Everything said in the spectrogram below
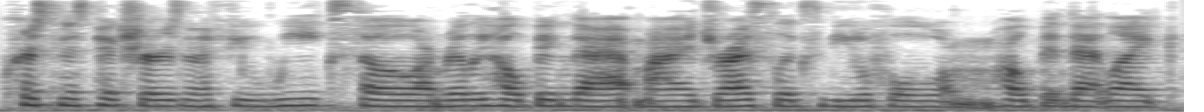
Christmas pictures in a few weeks. So I'm really hoping that my dress looks beautiful. I'm hoping that like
